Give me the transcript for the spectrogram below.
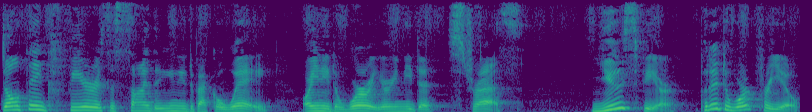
Don't think fear is a sign that you need to back away or you need to worry or you need to stress. Use fear, put it to work for you.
